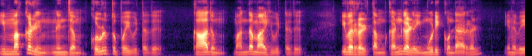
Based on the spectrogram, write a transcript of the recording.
இம்மக்களின் நெஞ்சம் கொழுத்து போய்விட்டது காதும் மந்தமாகிவிட்டது. இவர்கள் தம் கண்களை மூடிக்கொண்டார்கள். எனவே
